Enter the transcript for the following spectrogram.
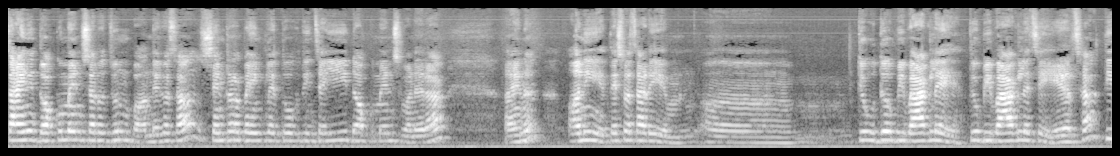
चाहिने डकुमेन्ट्सहरू जुन भनिदिएको छ सेन्ट्रल ब्याङ्कले तोकिदिन्छ यी डकुमेन्ट्स भनेर होइन? अनि त्यस पछाडि त्यो उद्योग विभागले त्यो विभागले चाहिँ हेर्छ ती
